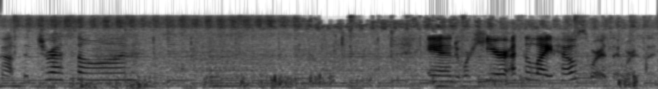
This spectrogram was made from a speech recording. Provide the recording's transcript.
Got the dress on. And we're here at the lighthouse. Where is it? Where is it?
